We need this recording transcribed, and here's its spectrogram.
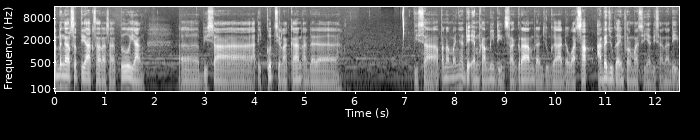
pendengar setia Aksara Satu yang bisa ikut silakan ada bisa apa namanya DM kami di Instagram dan juga ada WhatsApp. Ada juga informasinya di sana di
